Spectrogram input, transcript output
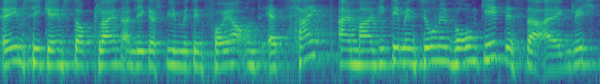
AMC GameStop, Kleinanleger spielen mit dem Feuer und er zeigt einmal die Dimensionen, worum geht es da eigentlich.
